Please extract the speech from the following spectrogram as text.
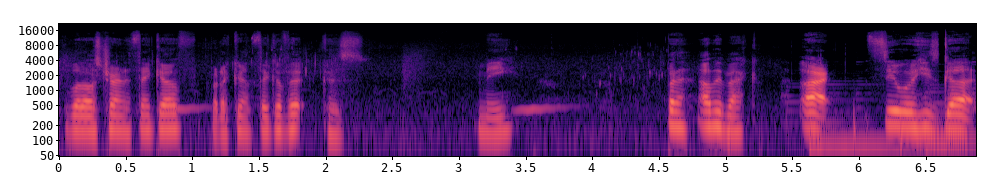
Is what I was trying to think of, but I couldn't think of it because me. But I'll be back. All right, see what he's got.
